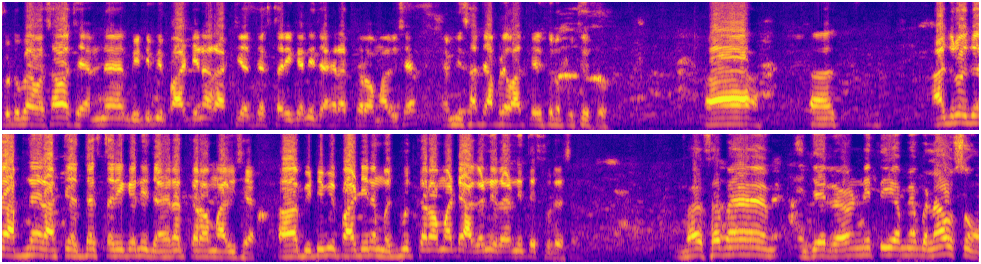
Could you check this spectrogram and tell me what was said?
છોટુભાઈ વસાવા છે એમને બીટીપી પાર્ટીના રાષ્ટ્રીય અધ્યક્ષ તરીકેની જાહેરાત કરવામાં આવી છે. એમની સાથે આપણે વાત કરીશું અને પૂછીશું. આજરોજ આપને રાષ્ટ્રીય અધ્યક્ષ તરીકેની જાહેરાત કરવામાં આવી છે. બીટીપી પાર્ટીને મજબૂત કરવા માટે આગળની રણનીતિ શું રહેશે? બસ અમે જે રણનીતિ અમે બનાવશું,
